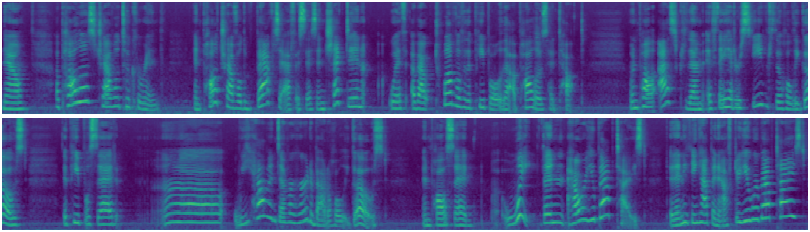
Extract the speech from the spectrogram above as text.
Now, Apollos traveled to Corinth, and Paul traveled back to Ephesus and checked in with about 12 of the people that Apollos had taught. When Paul asked them if they had received the Holy Ghost, the people said, Uh, we haven't ever heard about a Holy Ghost. And Paul said, Wait, then how are you baptized? Did anything happen after you were baptized?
